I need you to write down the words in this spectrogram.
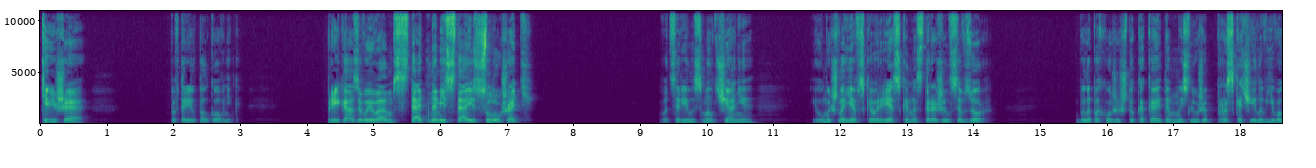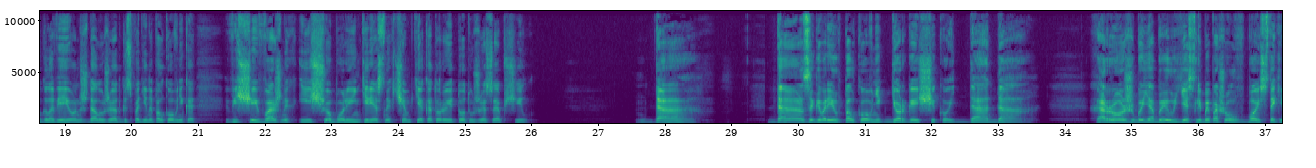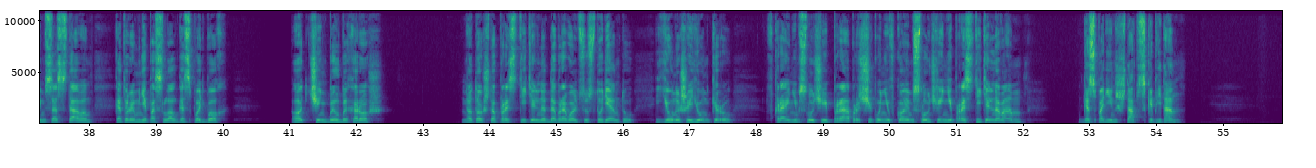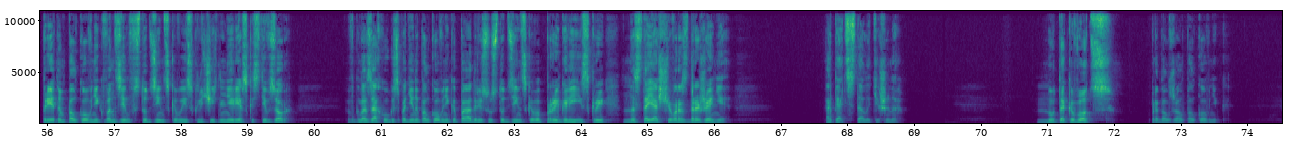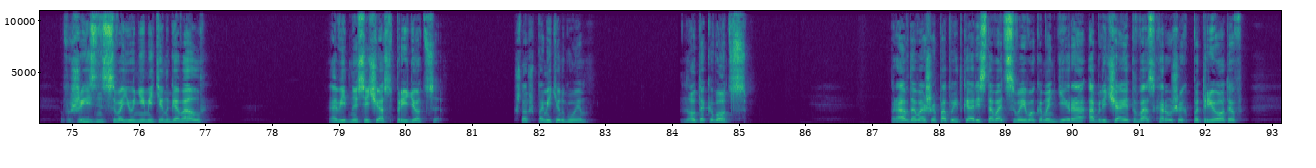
«Тише!» — повторил полковник. «Приказываю вам встать на места и слушать!» Воцарилось молчание, и у Мышлоевского резко насторожился взор. Было похоже, что какая-то мысль уже проскочила в его голове, и он ждал уже от господина полковника вещей важных и еще более интересных, чем те, которые тот уже сообщил. «Да, да», — заговорил полковник, дергая щекой, «да, да. Хорош бы я был, если бы пошел в бой с таким составом, который мне послал Господь Бог. Очень был бы хорош». Но то, что простительно добровольцу-студенту, юноше-юнкеру, в крайнем случае прапорщику, ни в коем случае не простительно вам, господин штабс-капитан. При этом полковник вонзил в Студзинского исключительной резкости взор. В глазах у господина полковника по адресу Студзинского прыгали искры настоящего раздражения. Опять стала тишина. «Ну так вот — продолжал полковник. «В жизнь свою не митинговал, а, видно, сейчас придется. Что ж, помитингуем. Ну так вот Правда, ваша попытка арестовать своего командира обличает вас, хороших патриотов,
